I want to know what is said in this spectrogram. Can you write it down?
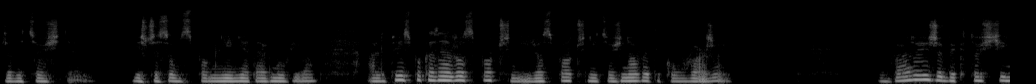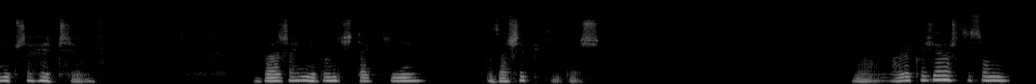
żeby coś ten. Jeszcze są wspomnienia, tak jak mówiłam, ale tu jest pokazane rozpocznij, rozpocznij coś nowe, tylko uważaj. Uważaj, żeby ktoś cię nie przechyczył. Uważaj, nie bądź taki za szybki też. No, ale koziorożce są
